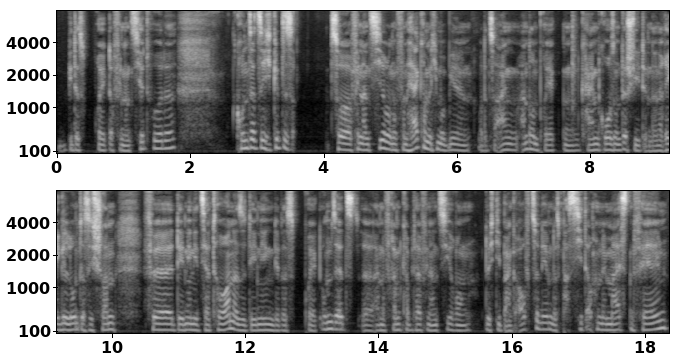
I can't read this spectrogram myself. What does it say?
wie das Projekt auch finanziert wurde. Grundsätzlich gibt es zur Finanzierung von herkömmlichen Immobilien oder zu anderen Projekten keinen großen Unterschied. In der Regel lohnt es sich schon für den Initiatoren, also denjenigen, der das Projekt umsetzt, äh, eine Fremdkapitalfinanzierung durch die Bank aufzunehmen. Das passiert auch in den meisten Fällen.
